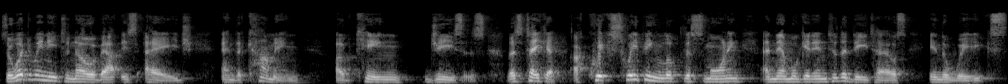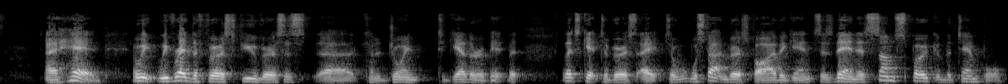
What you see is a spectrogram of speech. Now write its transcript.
So, what do we need to know about this age and the coming of King Jesus. Let's take a, a quick sweeping look this morning and then we'll get into the details in the weeks ahead. We, have read the first few verses uh, kind of joined together a bit, but let's get to verse 8. So we'll start in verse 5 again. It says, Then, as some spoke of the temple,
